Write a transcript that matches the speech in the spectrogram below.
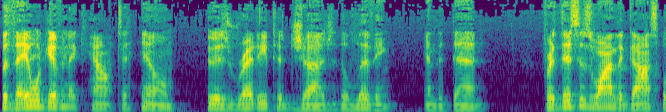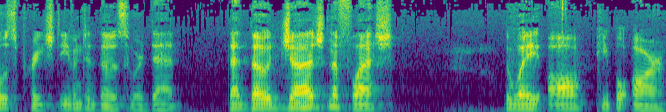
But they will give an account to him who is ready to judge the living and the dead. For this is why the gospel is preached even to those who are dead, that though judged in the flesh the way all people are,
